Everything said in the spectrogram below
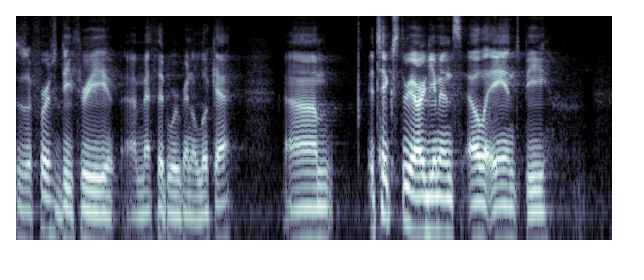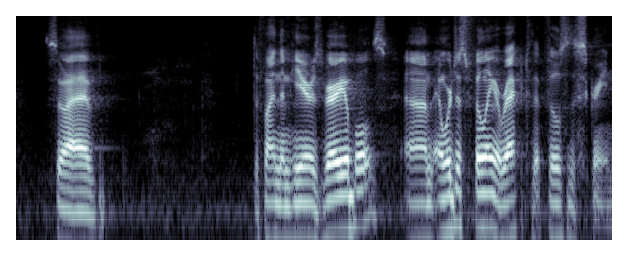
This is the first D3 uh, method we're going to look at. Um, it takes three arguments, L, A, and B. So I've defined them here as variables, um, and we're just filling a rect that fills the screen.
